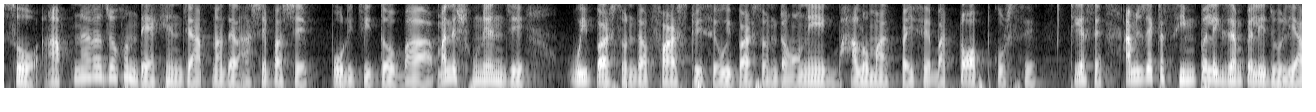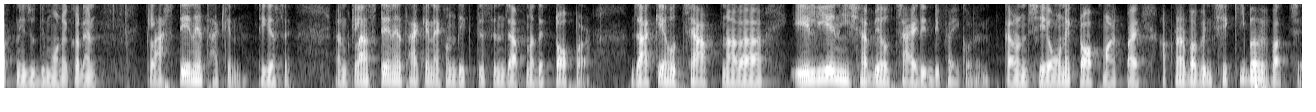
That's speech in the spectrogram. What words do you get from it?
সো আপনারা যখন দেখেন যে আপনাদের আশেপাশে পরিচিত বা মানে শুনেন যে ওই পার্সনটা ফার্স্ট হয়েছে ওই পার্সনটা অনেক ভালো মার্ক পাইছে বা টপ করছে, ঠিক আছে? আমি যদি একটা সিম্পল এক্সাম্পলই ধরি, আপনি যদি মনে করেন ক্লাস টেনে থাকেন, ঠিক আছে? কারণ ক্লাস টেনে থাকেন, এখন দেখতেছেন যে আপনাদের টপার যাকে হচ্ছে আপনারা এলিয়েন হিসাবে হচ্ছে আইডেন্টিফাই করেন। কারণ সে অনেক টপ মার্ক পায়। আপনারা ভাবেন সে কীভাবে পাচ্ছে?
